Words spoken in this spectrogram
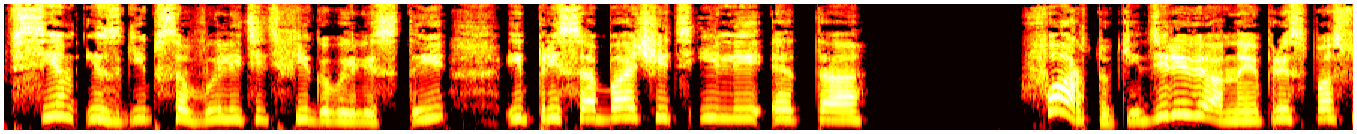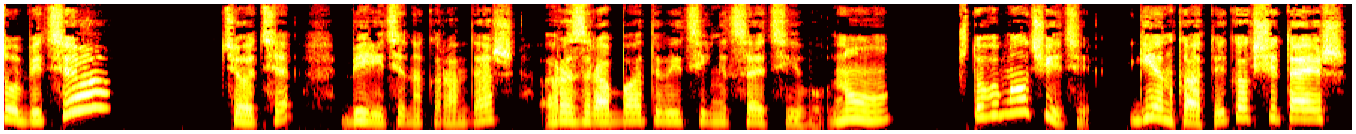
всем из гипса вылететь фиговые листы и присобачить или это... Фартуки деревянные приспособить, а? Тетя, берите на карандаш, разрабатывайте инициативу. Ну, что вы молчите? Генка, а ты как считаешь?»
